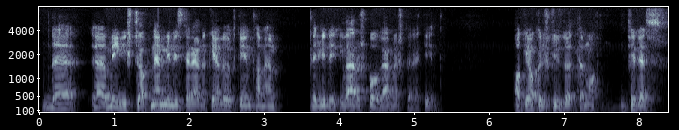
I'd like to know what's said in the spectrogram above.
de e, mégiscsak nem miniszterelnök jelöltként, hanem egy vidéki város polgármestereként, aki akkor is küzdöttem a Fidesz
